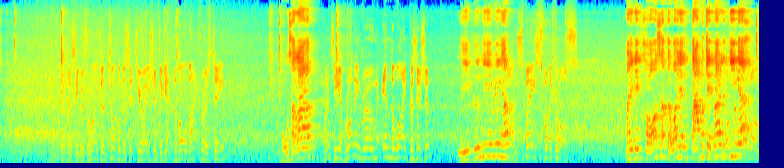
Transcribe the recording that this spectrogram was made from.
Oh, Goodness, he was right on top of the situation to get the ball back for his team. โมซาร่าห์ครับ Plenty of running room in the wide position. มีพื้นที่วิ่งครับ And space for the cross. ไม่ได้ครอสครับ แต่ว่ายังตามมาเก็บได้แล้วยิงฮะ Wonderful block.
